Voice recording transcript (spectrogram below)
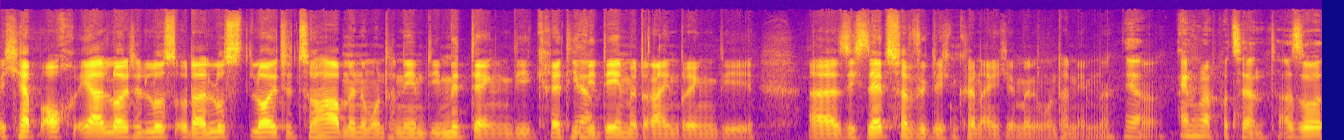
Ich habe auch eher Leute Lust oder Lust, Leute zu haben in einem Unternehmen, die mitdenken, die kreative Ja. Ideen mit reinbringen, die äh, sich selbst verwirklichen können eigentlich in einem Unternehmen. Ne? Ja, 100 Prozent. Also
